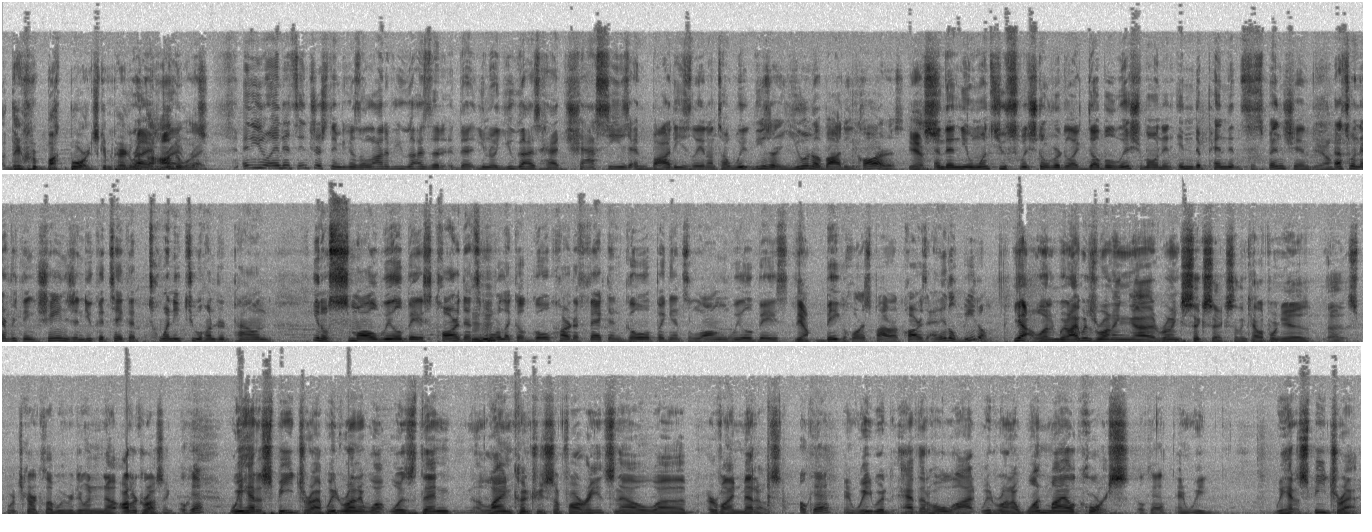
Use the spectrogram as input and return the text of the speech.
they were buckboards compared to what the Honda was. And you know, and it's interesting because a lot of you guys that, that you know, you guys had chassis and bodies laid on top. We, these are unibody cars. Yes. And then you once you switched over to like double wishbone and independent suspension, Yeah. that's when everything changed, and you could take a 2,200 pound, you know, small wheelbase car that's more like a go kart effect and go up against long wheelbase, Mm-hmm. Yeah. big horsepower cars, and it'll beat them. Yeah, when, when I was running uh, running six six Southern California uh, Sports Car Club, we were doing uh, autocrossing. Okay. We had a speed trap. We'd run at what was then Lion Country Safari. It's now uh, Irvine Meadows. Okay. And we would have that whole lot. We'd run a one mile course. Okay. And we we had a speed trap.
